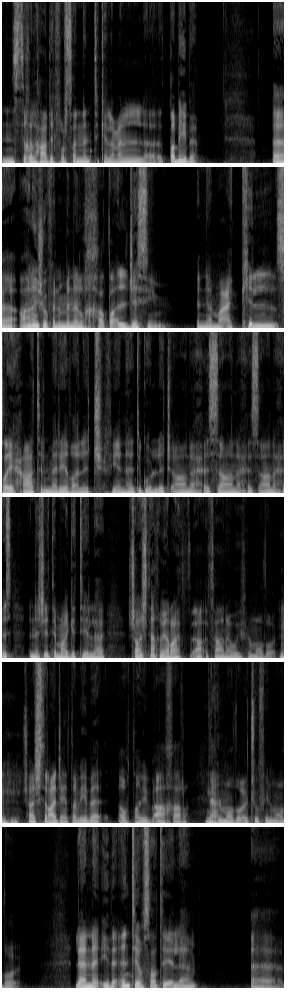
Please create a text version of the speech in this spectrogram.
نستغل هذه الفرصة إن نتكلم عن الطبيبة. آه أنا أشوف إن من الخطأ الجسيم إن مع كل صيحات المريضة لك في إنها تقول لك أنا أحس أنا أحس أنا أحس إنك أنت ما قلتي لها. شاش تاخذي راي ثانوي في الموضوع؟ شاش تراجعي طبيبة أو طبيب آخر في نعم. الموضوع وتشوفي الموضوع؟ لأن إذا أنت وصلتي إلى آه،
